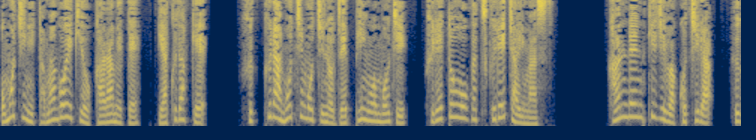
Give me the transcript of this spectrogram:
お餅に卵液を絡めて、焼くだけ。ふっくらもちもちの絶品お餅、フレトーが作れちゃいます。関連記事はこちら、ふっ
